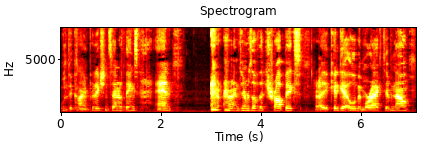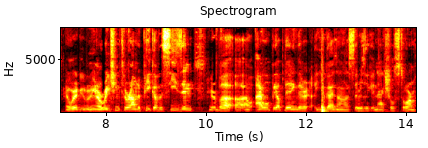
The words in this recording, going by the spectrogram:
with the Climate Prediction Center things and in terms of the tropics, uh, it could get a little bit more active now. We're you know reaching to around the peak of the season but uh, I won't be updating there you guys unless there's like an actual storm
